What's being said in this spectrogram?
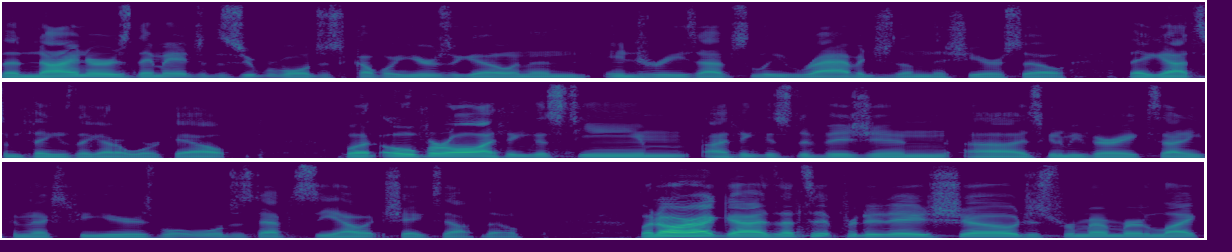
The Niners, they made it to the Super Bowl just a couple years ago, and then injuries absolutely ravaged them this year. So they got some things they got to work out. But overall, I think this team, I think this division uh, is going to be very exciting for the next few years. We'll, we'll just have to see how it shakes out, though. But all right, guys, that's it for today's show. Just remember, like,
